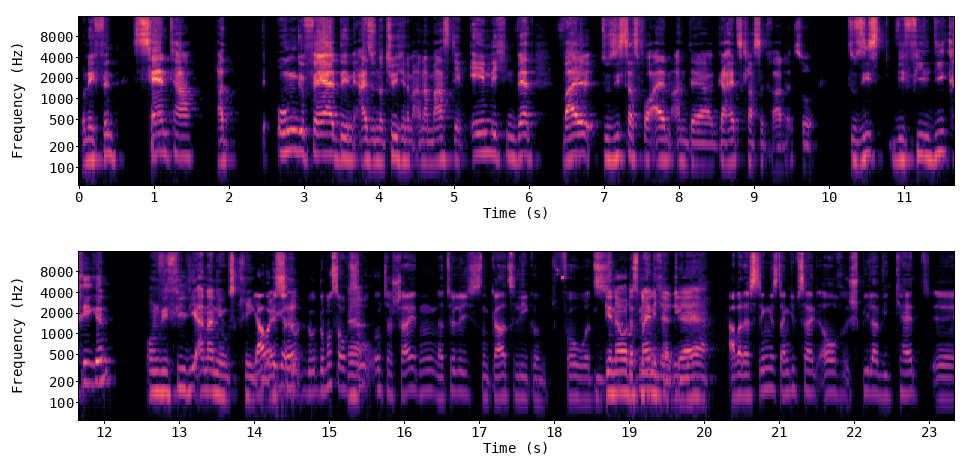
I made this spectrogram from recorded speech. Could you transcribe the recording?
Und ich finde, Santa hat ungefähr den, also natürlich in einem anderen Maß, den ähnlichen Wert, weil du siehst das vor allem an der Gehaltsklasse gerade. So, du siehst, wie viel die kriegen und wie viel die anderen Jungs kriegen. Ja, aber Digga, du, du, musst auch ja. so unterscheiden. Natürlich sind Guards League und Forwards. Genau, das meine ich halt. Ja, ja. Aber das Ding ist, dann gibt es halt auch Spieler wie Cat, äh,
